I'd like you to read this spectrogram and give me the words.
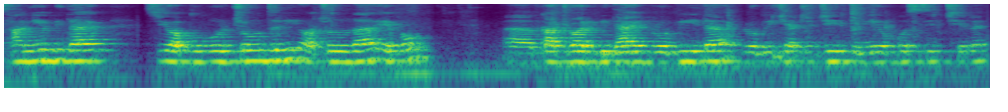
স্থানীয় বিধায়ক শ্রী অপূর্ব চৌধুরী অচলদা এবং আহ, কাটোয়ার বিধায়ক রবিদা রবি চ্যাটার্জি তিনি উপস্থিত ছিলেন।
